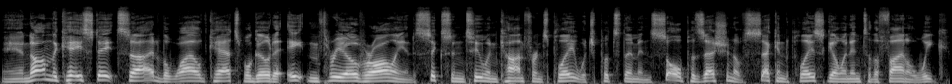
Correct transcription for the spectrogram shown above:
And on the K-State side, the Wildcats will go to 8 and 3 overall and 6 and 2 in conference play, which puts them in sole possession of second place going into the final week.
